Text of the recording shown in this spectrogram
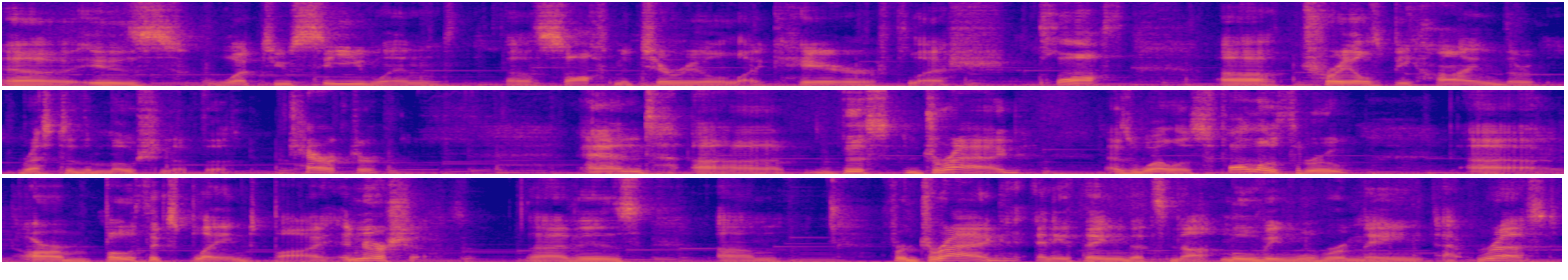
is what you see when a soft material like hair, flesh, cloth uh, trails behind the rest of the motion of the character. And uh, this drag, as well as follow through, uh, are both explained by inertia. That is, um, for drag, anything that's not moving will remain at rest,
